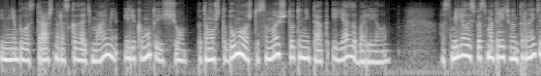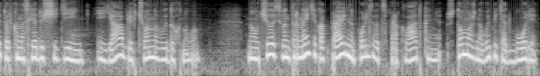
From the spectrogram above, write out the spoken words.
И мне было страшно рассказать маме или кому-то еще, потому что думала, что со мной что-то не так, и я заболела. Осмелилась посмотреть в интернете только на следующий день, и я облегченно выдохнула. Научилась в интернете, как правильно пользоваться прокладками, что можно выпить от боли.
